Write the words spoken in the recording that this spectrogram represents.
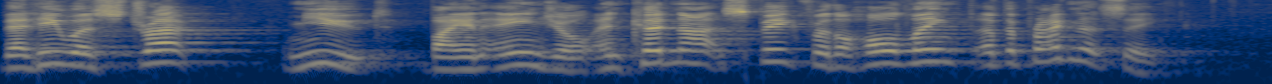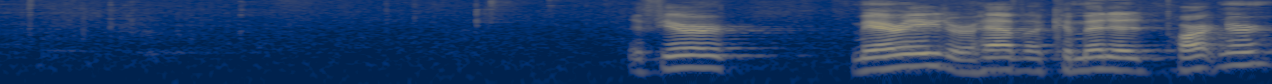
that he was struck mute by an angel and could not speak for the whole length of the pregnancy. If you're married or have a committed partner,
